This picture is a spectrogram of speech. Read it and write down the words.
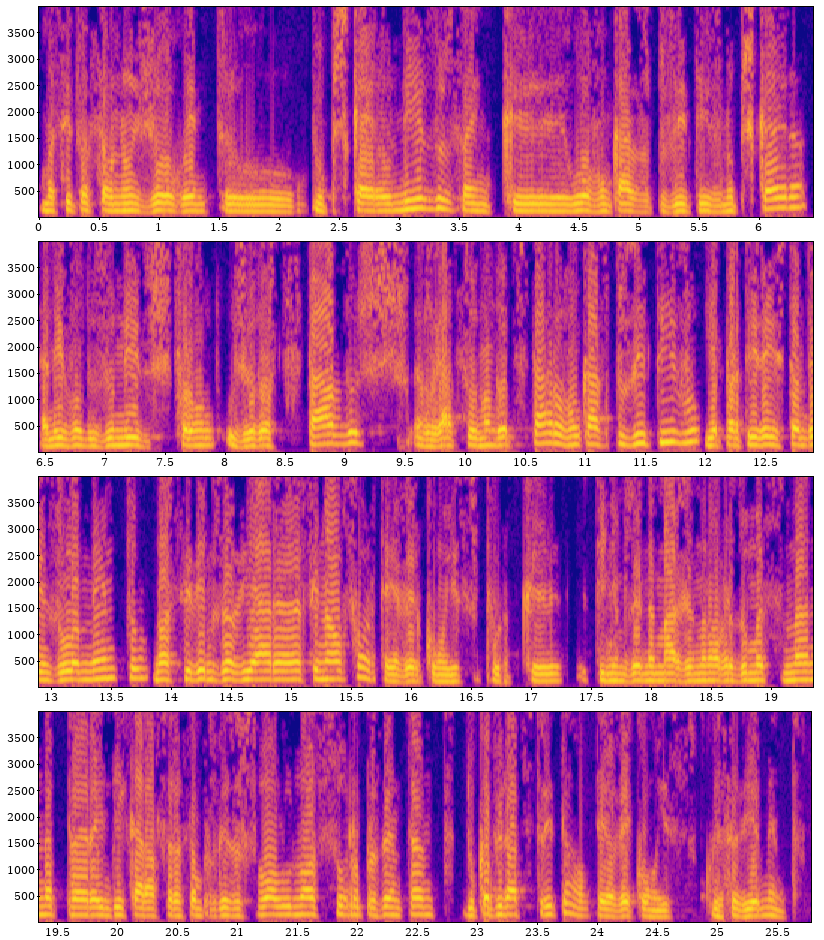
uma situação num jogo entre o, o Pesqueira Unidos, em que houve um caso positivo no Pesqueira. A nível dos Unidos foram os jogadores testados, a delegado de mandou testar, houve um caso positivo e a partir daí, estando em isolamento, nós decidimos adiar a final forte. Tem a ver com isso, porque tínhamos ainda margem de manobra de uma semana para indicar à Federação Portuguesa de Futebol o nosso representante do Campeonato Distrital. Tem a ver com isso, com esse adiamento.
